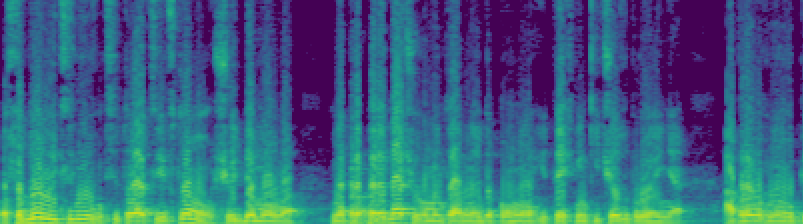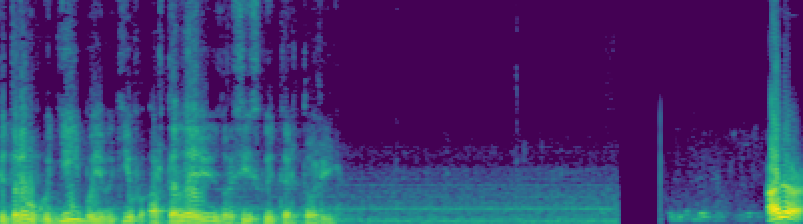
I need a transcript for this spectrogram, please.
Особливий цинізм ситуації в тому, що йде мова не про передачу гуманітарної допомоги, техніки чи озброєння, а про вогневу підтримку дій бойовиків артилерії з російської території. Алло,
